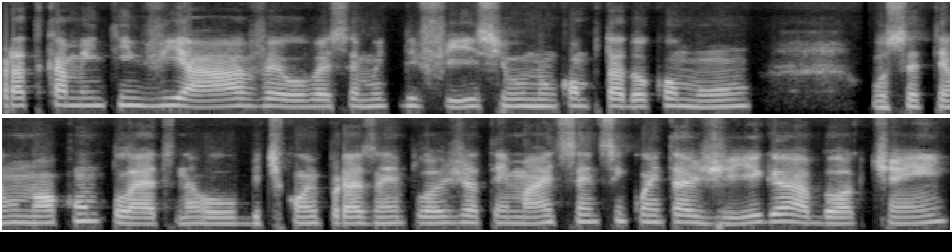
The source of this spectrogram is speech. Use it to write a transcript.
praticamente inviável, ou vai ser muito difícil num computador comum você ter um nó completo, né? O Bitcoin, por exemplo, hoje já tem mais de 150 GB a blockchain,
